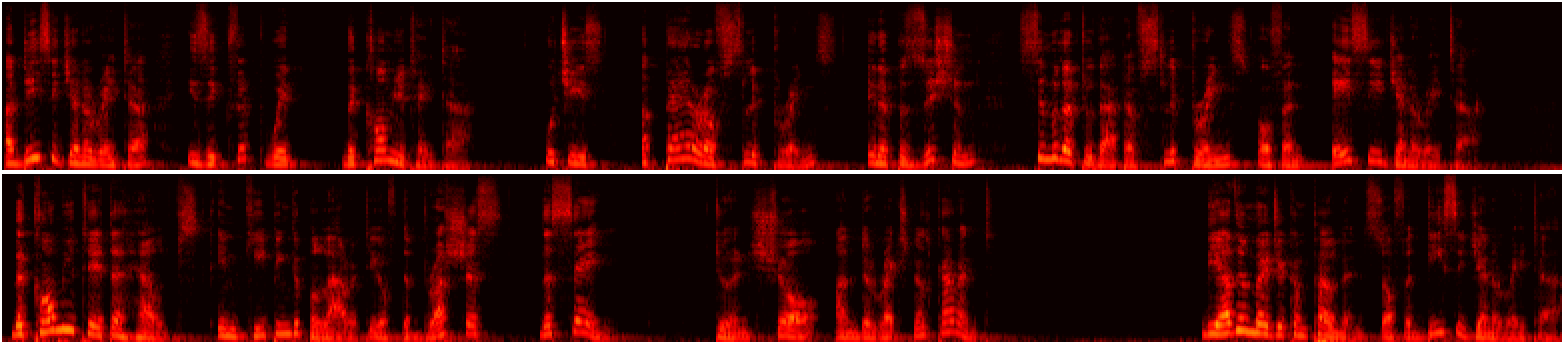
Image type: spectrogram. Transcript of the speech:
A DC generator is equipped with the commutator, which is a pair of slip rings in a position similar to that of slip rings of an AC generator. The commutator helps in keeping the polarity of the brushes the same to ensure unidirectional current. The other major components of a DC generator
